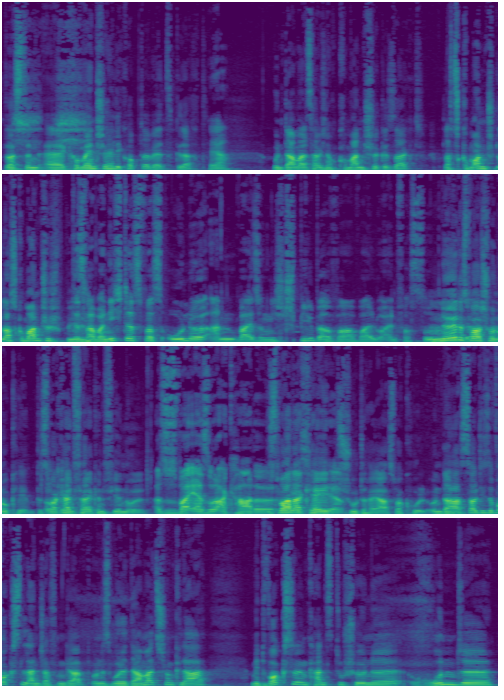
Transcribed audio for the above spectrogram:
Du hast den äh, Comanche-Helikopter, wer hätte gedacht? Ja. Und damals habe ich noch Comanche gesagt. Lass Comanche, lass Comanche spielen. Das war aber nicht das, was ohne Anweisung nicht spielbar war, weil du einfach so. Nö, das war schon okay. Das war Okay. kein Falcon 4.0. Also es war eher so Arcade. Es war ein ja. Arcade-Shooter, ja, es war cool. Und da hast du halt diese Voxellandschaften gehabt und es wurde damals schon klar, mit Voxeln kannst du schöne, runde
